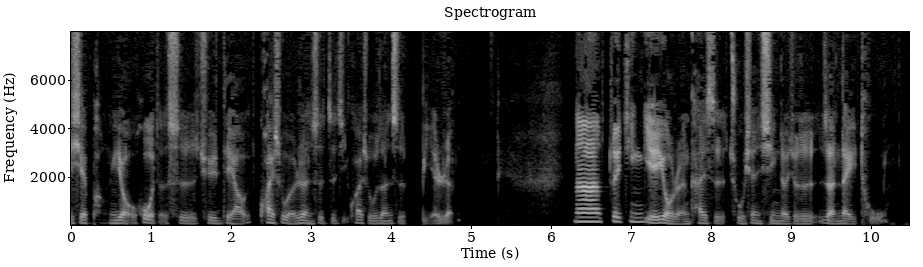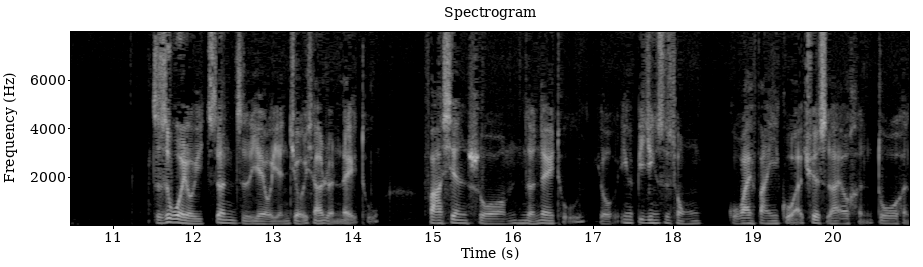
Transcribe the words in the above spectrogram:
一些朋友，或者是去聊，快速的认识自己，快速认识别人。那最近也有人开始出现新的，就是人类图。只是我有一阵子也有研究一下人类图，发现说人类图有，因为毕竟是从国外翻译过来，确实还有很多很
